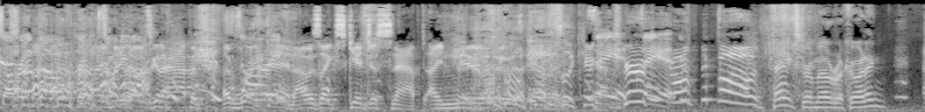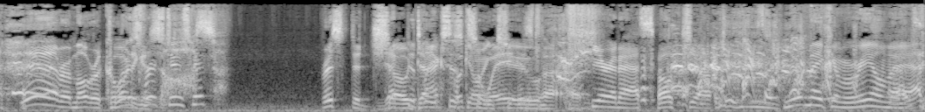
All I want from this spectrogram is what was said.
Sorry, go. I knew that was going to happen. I- Right Sorry. then, I was like, skid just snapped. I knew it was coming. say it. Say it. Thanks, remote recording. Yeah, remote recording What does Frisk do, is Skid? Frisk dejectedly So Dax is puts going away to. his- Uh, uh, You're an asshole, Joe. You'll make him real mad.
